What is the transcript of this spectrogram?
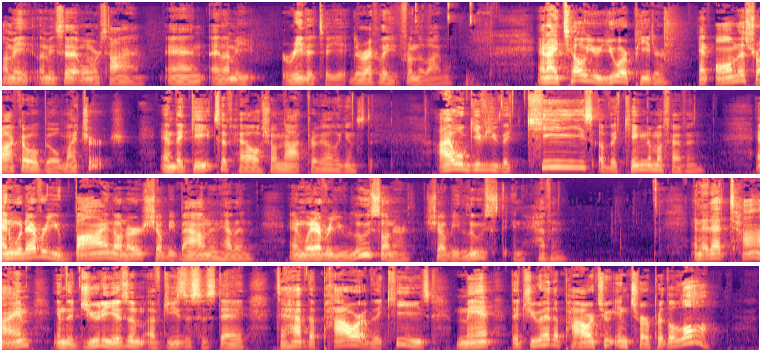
Let me let me say that one more time and, and let me read it to you directly from the Bible. And I tell you, you are Peter, and on this rock I will build my church, and the gates of hell shall not prevail against it. I will give you the keys of the kingdom of heaven, and whatever you bind on earth shall be bound in heaven, and whatever you loose on earth shall be loosed in heaven. And at that time, in the Judaism of Jesus' day, to have the power of the keys meant that you had the power to interpret the law,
